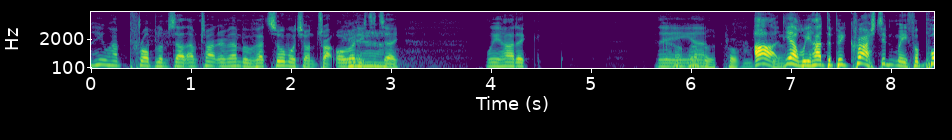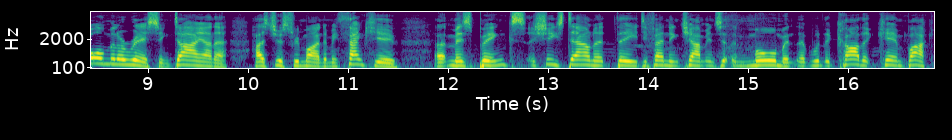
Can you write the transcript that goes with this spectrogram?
who had problems out. I'm trying to remember. We've had so much on track already yeah. today. We had a. The, uh, the problems, ah, yeah, we had the big crash, didn't we? For Paul Miller Racing, Diana has just reminded me. Thank you, uh, Ms. Binks. She's down at the defending champions at the moment with the car that came back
